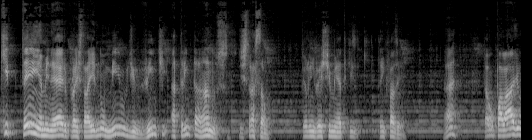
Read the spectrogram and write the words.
que tenha minério para extrair no mínimo de 20 a 30 anos de extração, pelo investimento que, tem que fazer. Né? Então o paládio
